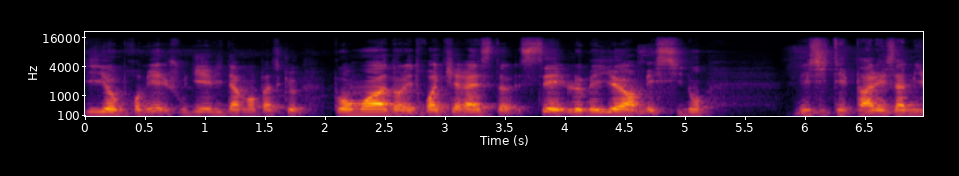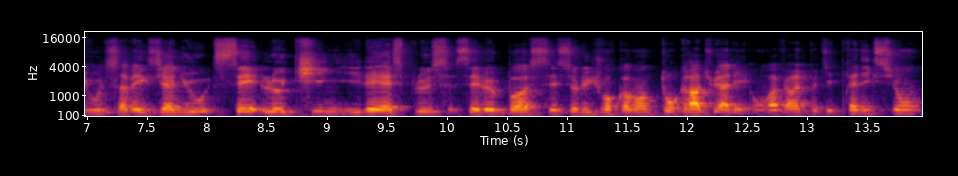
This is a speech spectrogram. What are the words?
Guillaume Ier. Je vous dis évidemment parce que pour moi, dans les trois qui restent, c'est le meilleur. Mais sinon, n'hésitez pas, les amis, vous le savez, Xianyu, c'est le king, il est S, c'est le boss, c'est celui que je vous recommande. Tour gratuit, allez, on va faire une petite prédiction.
